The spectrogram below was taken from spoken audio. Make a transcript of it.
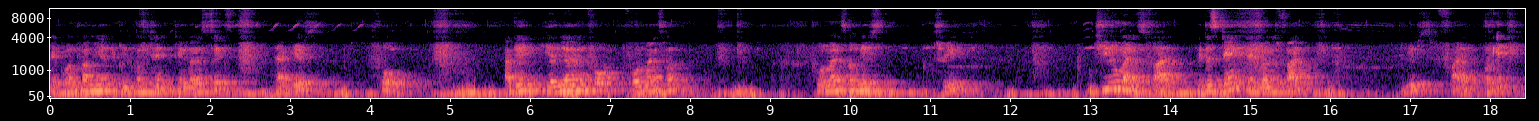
take 1 from here it will become 10 10 minus 6 that gives 4 again here we are having 4 4 minus 1 4 minus 1 gives 3 0 minus 5 it is 10 10 minus 5 gives 5 okay.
